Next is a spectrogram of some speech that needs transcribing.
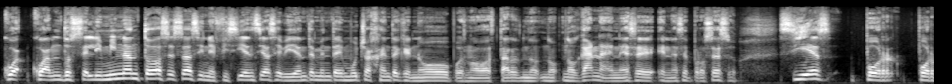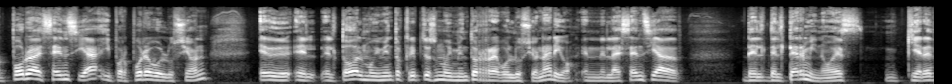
cuando se eliminan todas esas ineficiencias, evidentemente hay mucha gente que no, pues no va a estar, no, no, gana en ese, en ese proceso. Si es por, por pura esencia y por pura evolución, el, todo el movimiento cripto es un movimiento revolucionario. En la esencia del, término, es quiere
